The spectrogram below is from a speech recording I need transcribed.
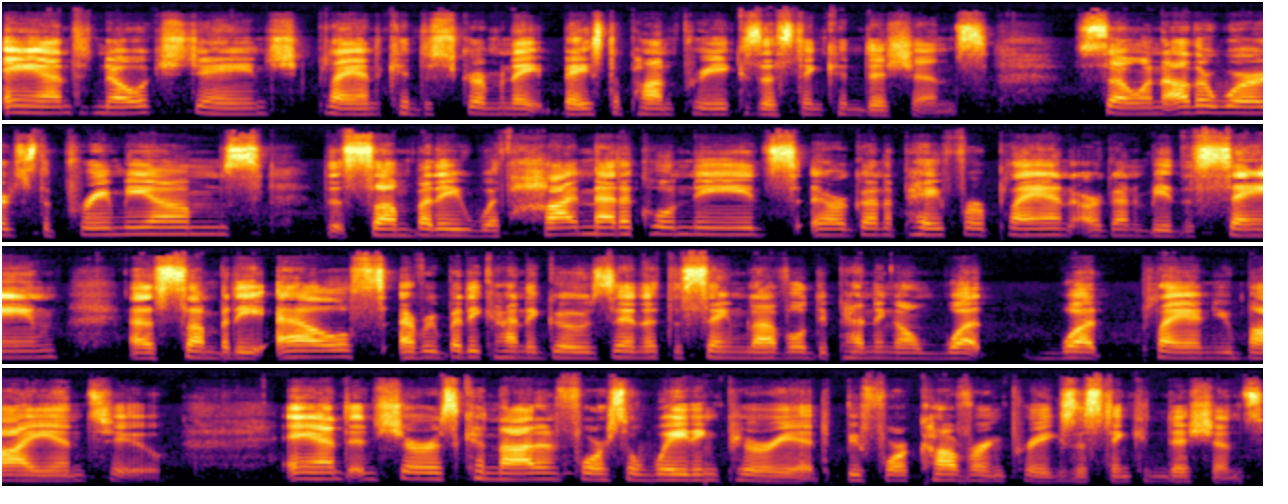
and no exchange plan can discriminate based upon pre existing conditions. So, in other words, the premiums that somebody with high medical needs are going to pay for a plan are going to be the same as somebody else. Everybody kind of goes in at the same level depending on what what plan you buy into. And insurers cannot enforce a waiting period before covering pre-existing conditions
